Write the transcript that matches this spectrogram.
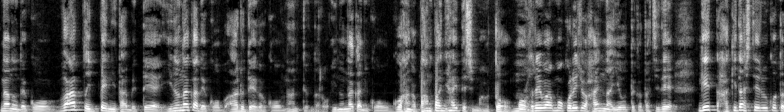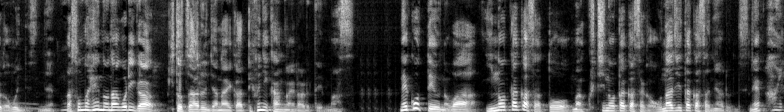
なので、こう、わーっといっぺんに食べて、胃の中でこう、ある程度こう、なんて言うんだろう、胃の中にこう、ご飯がパンパンに入ってしまうと、もうそれはもうこれ以上入んないよって形で、ゲッと吐き出していることが多いんですね。まあ、その辺の名残が一つあるんじゃないかっていうふうに考えられています。猫っていうのは胃の高さと、まあ、口の高さが同じ高さにあるんですね。はい。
